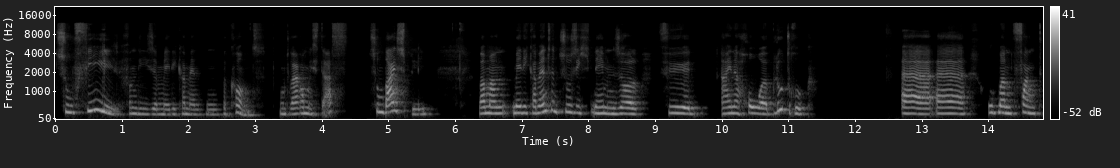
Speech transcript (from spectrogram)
zu viel von diesen Medikamenten bekommt. Und warum ist das? Zum Beispiel, wenn man Medikamente zu sich nehmen soll für einen hohen Blutdruck äh, äh, und man fängt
